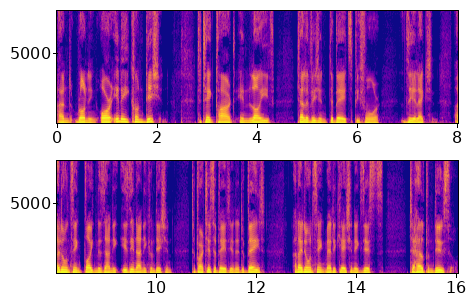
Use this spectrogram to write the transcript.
and running or in a condition to take part in live television debates before the election. I don't think Biden is any is in any condition to participate in a debate, and I don't think medication exists to help him do so.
